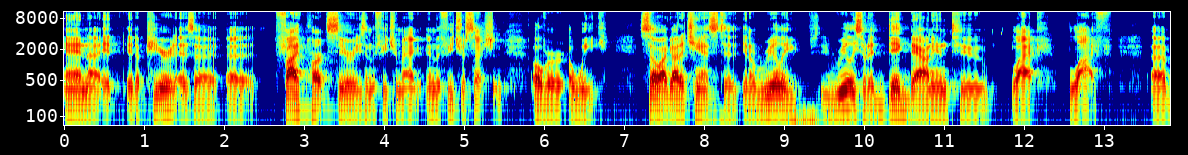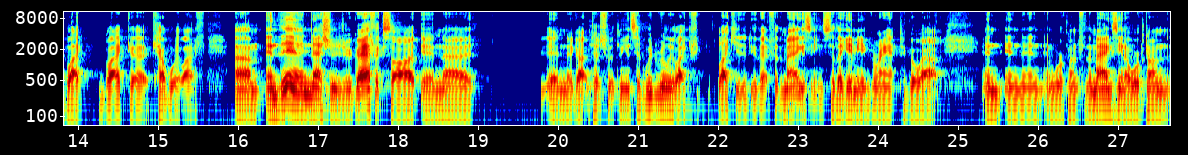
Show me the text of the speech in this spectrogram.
and uh, it it appeared as a, a five-part series in the feature mag in the feature section over a week. So I got a chance to you know really really sort of dig down into black life, black black cowboy life. Um, and then National Geographic saw it and and they got in touch with me and said, we'd really like like you to do that for the magazine. So they gave me a grant to go out and, and, and, and work on it for the magazine. I worked on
